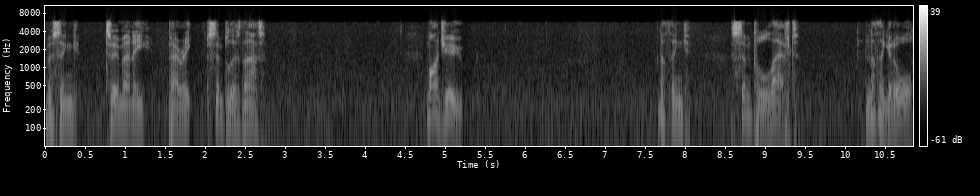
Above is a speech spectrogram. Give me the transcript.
Missing too many, Perry. Simple as that. Mind you, nothing simple left. Nothing at all.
